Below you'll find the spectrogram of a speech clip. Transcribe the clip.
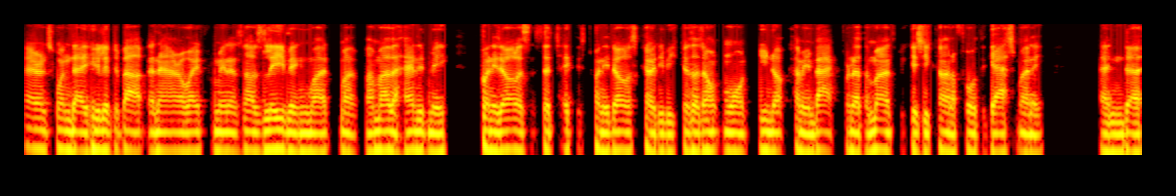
parents one day who lived about an hour away from me. And as I was leaving, my, my, my mother handed me $20 and said, Take this $20, Cody, because I don't want you not coming back for another month because you can't afford the gas money. And uh,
